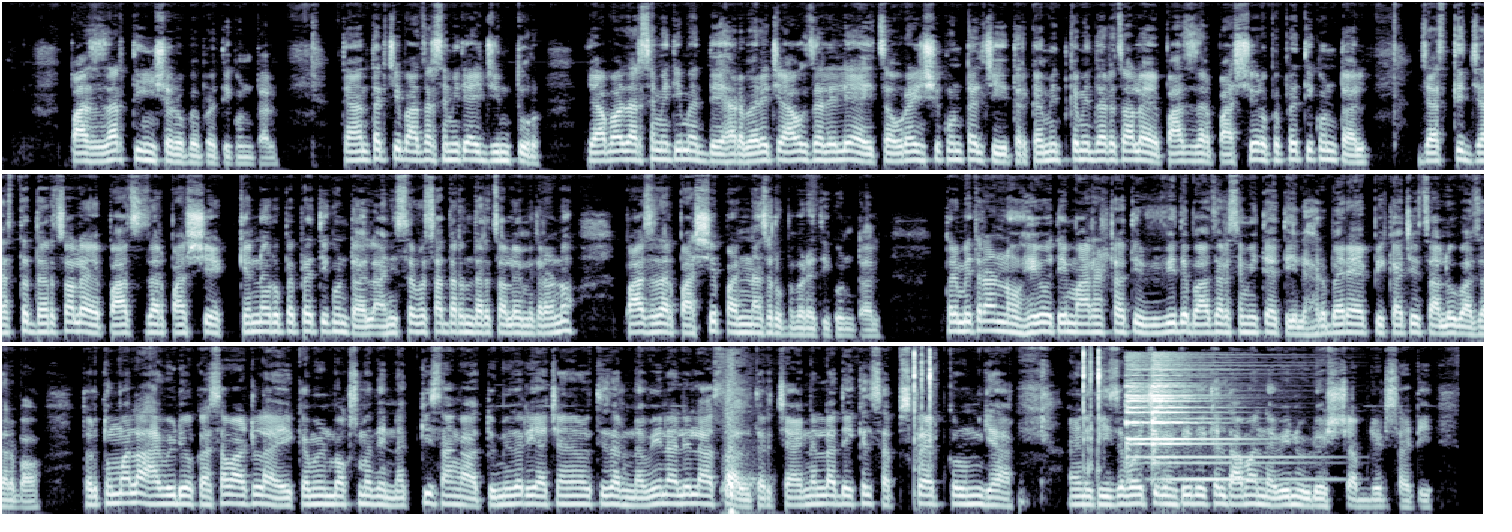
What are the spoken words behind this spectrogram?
पाच हजार तीनशे रुपये प्रति क्विंटल. त्यानंतरची बाजार समिती आहे जिंतूर. या बाजार समितीमध्ये हरभऱ्याची आवक झालेली आहे चौऱ्याऐंशी क्विंटलची तर कमीत कमी दर चालू आहे पाच हजार पाचशे रुपये प्रति क्विंटल. जास्तीत जास्त दर चालू आहे पाच हजार पाचशे एक्क्याण्णव रुपये प्रति क्विंटल आणि सर्वसाधारण दर चालू आहे मित्रांनो पाच हजार पाचशे पन्नास रुपये प्रति क्विंटल. तर मित्रांनो हे होते महाराष्ट्रातील विविध बाजार समित्यातील हरभऱ्या या पिकाचे चालू बाजारभाव. तर तुम्हाला हा व्हिडिओ कसा वाटला आहे कमेंट बॉक्समध्ये नक्की सांगा. तुम्ही जर या चॅनलवरती जर नवीन आलेला असाल तर चॅनलला देखील सबस्क्राईब करून घ्या आणि ती जवळची घंटी देखील दाबा नवीन व्हिडिओच्या अपडेटसाठी.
